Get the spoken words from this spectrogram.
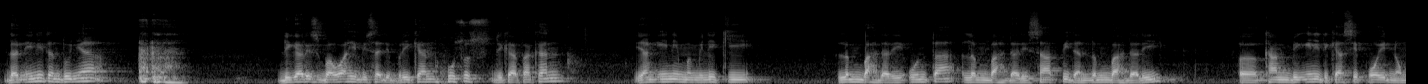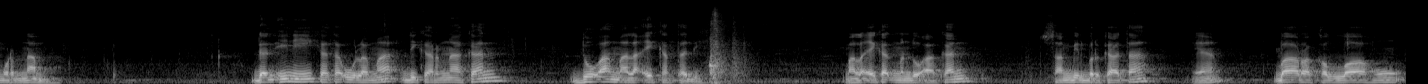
Dan ini tentunya di garis bawahi bisa diberikan khusus dikatakan yang ini memiliki lembah dari unta, lembah dari sapi dan lembah dari uh, kambing ini dikasih poin nomor 6. Dan ini kata ulama dikarenakan doa malaikat tadi. Malaikat mendoakan sambil berkata, ya, barakallahu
